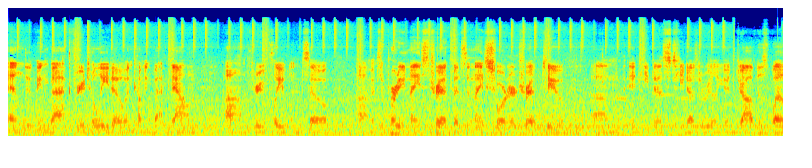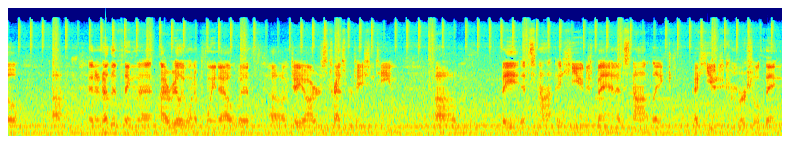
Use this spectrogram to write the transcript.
and looping back through Toledo and coming back down um, through Cleveland. So um, it's a pretty nice trip. It's a nice shorter trip too, um, and he just he does a really good job as well. Um, and another thing that I really want to point out with uh, JR's transportation team, um, they it's not a huge van. It's not like a huge commercial thing.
